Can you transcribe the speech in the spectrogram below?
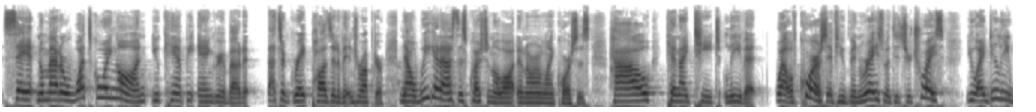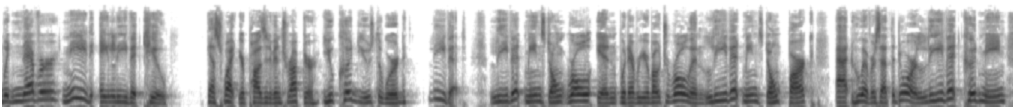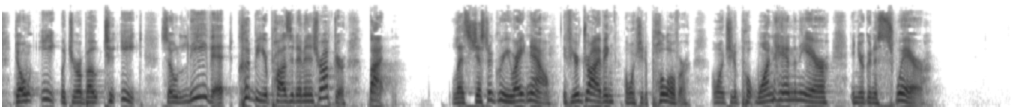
say it, no matter what's going on, you can't be angry about it. That's a great positive interrupter. Now, we get asked this question a lot in our online courses. How can I teach leave it? Well, of course, if you've been raised with it's your choice, you ideally would never need a leave it cue. Guess what? Your positive interrupter. You could use the word leave it. Leave it means don't roll in whatever you're about to roll in. Leave it means don't bark at whoever's at the door. Leave it could mean don't eat what you're about to eat. So leave it could be your positive interrupter. But let's just agree right now. If you're driving, I want you to pull over. I want you to put one hand in the air and you're going to swear.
